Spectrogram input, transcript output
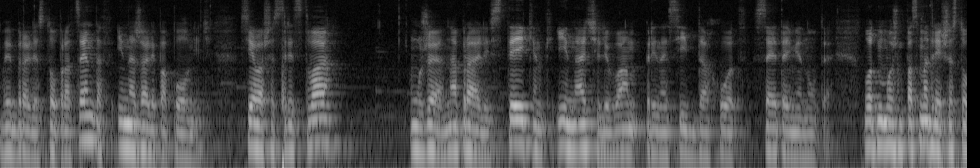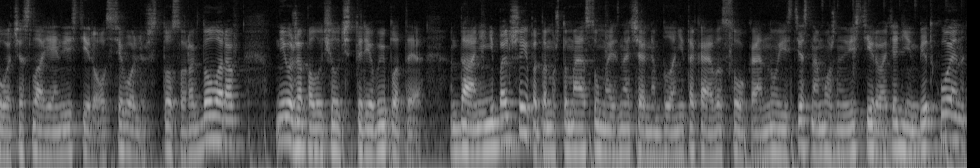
Выбрали 100% и нажали пополнить. Все ваши средства уже направились в стейкинг и начали вам приносить доход с этой минуты. Вот мы можем посмотреть 6 числа я инвестировал всего лишь 140 долларов и уже получил 4 выплаты. Да, они небольшие, потому что моя сумма изначально была не такая высокая, но естественно можно инвестировать один биткоин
